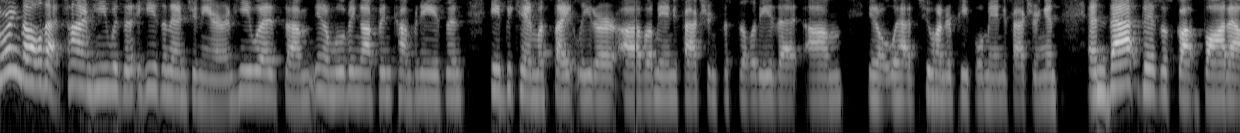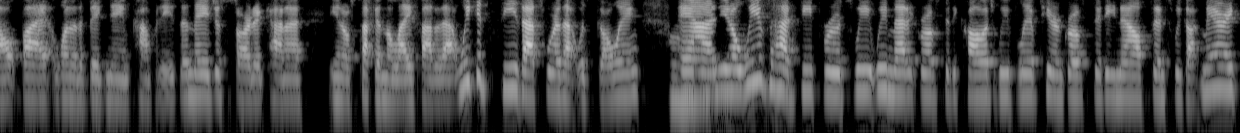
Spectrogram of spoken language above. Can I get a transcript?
during all that time he was a, he's an engineer and he was um, you know moving up in companies and he became a site leader of a manufacturing facility that um, you know had 200 people manufacturing and and that business got bought out by one of the big name companies and they just started kind of you know, sucking the life out of that. And we could see that's where that was going. Mm-hmm. And, you know, we've had deep roots. We we met at Grove City College. We've lived here in Grove City now since we got married.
